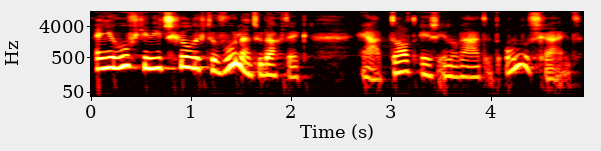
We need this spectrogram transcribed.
En je hoeft je niet schuldig te voelen. En toen dacht ik, ja, dat is inderdaad het onderscheid.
